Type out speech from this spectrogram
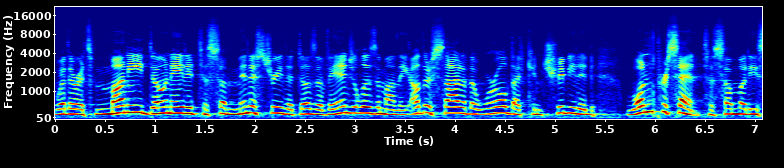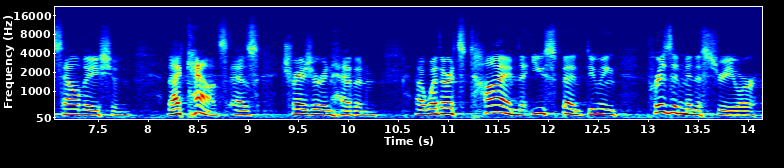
Whether it's money donated to some ministry that does evangelism on the other side of the world that contributed 1% to somebody's salvation, that counts as treasure in heaven uh, whether it's time that you spent doing prison ministry or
